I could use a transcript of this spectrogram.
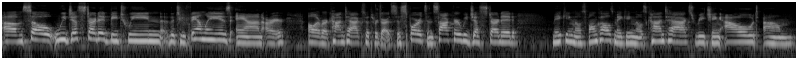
Um, so we just started between the two families and our all of our contacts with regards to sports and soccer. We just started making those phone calls, making those contacts, reaching out. Um,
